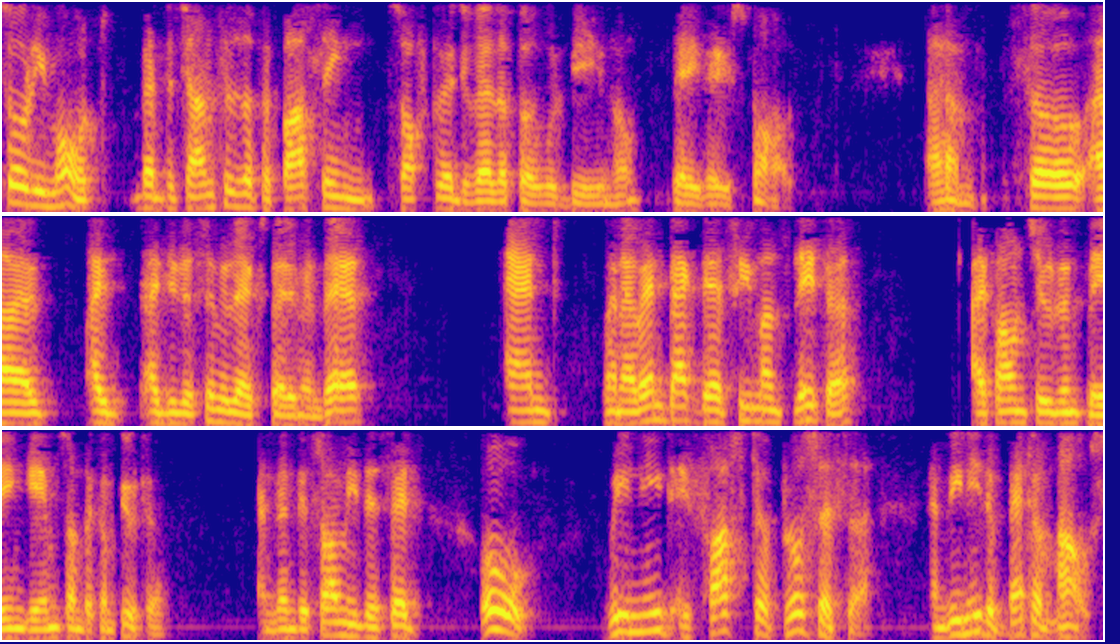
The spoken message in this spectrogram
so remote that the chances of a passing software developer would be, you know, very, very small. Um, so uh, I, I did a similar experiment there. And when I went back there three months later, I found children playing games on the computer. And when they saw me, they said, oh, we need a faster processor and we need a better mouse.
